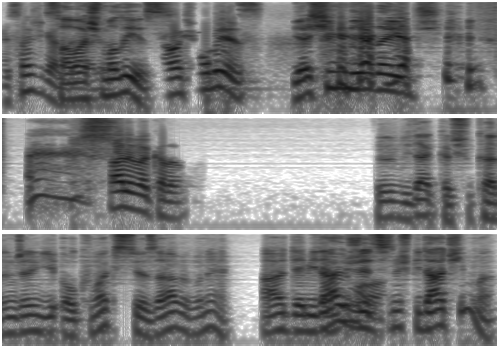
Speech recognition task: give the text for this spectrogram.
mesaj geldi. Savaşmalıyız. herhalde. Savaşmalıyız. Ya şimdi ya da hiç. Hadi bakalım. Dur bir dakika şu karıncayı okumak istiyoruz abi bu ne? Abi de bir daha Geldi mi o? ücretsizmiş bir daha açayım mı?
